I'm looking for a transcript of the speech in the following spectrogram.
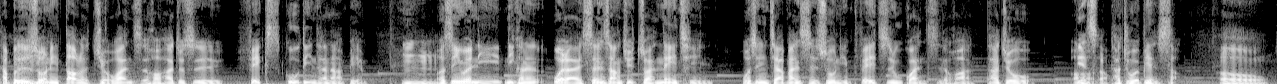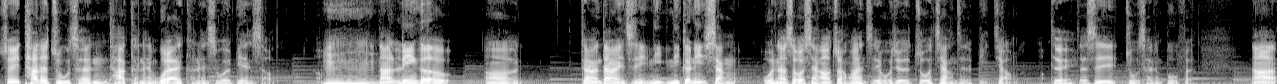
它不是说你到了九万之后，它就是 fix 固定在那边，嗯，而是因为你你可能未来升上去转内勤，或是你加班时数你非主管职的话，它就变少，它就会变少。哦，oh. 所以它的组成，它可能未来可能是会变少的。嗯，那另一个呃，当然当然是你你跟你想，我那时候想要转换职业，我就是做这样子的比较嘛。对，这是组成的部分。那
